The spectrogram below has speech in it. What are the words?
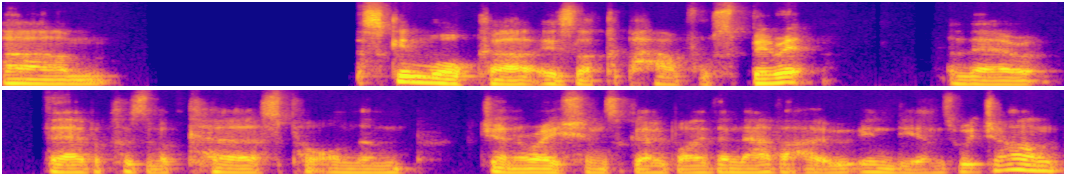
Um, the skinwalker is like a powerful spirit, and they're there because of a curse put on them generations ago by the Navajo Indians, which aren't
